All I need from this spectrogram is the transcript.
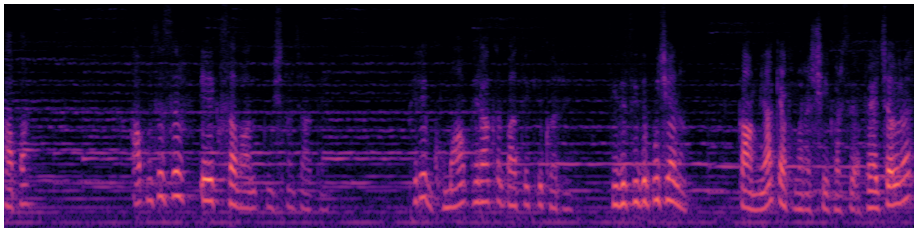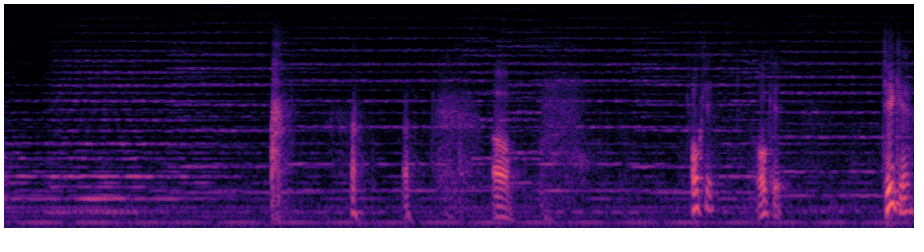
पापा आप मुझसे सिर्फ़ एक सवाल पूछना चाहते हैं। फिर घुमा फिरा कर बातें क्यों कर रहे हैं? सीधे सीधे पूछे ना। कामया क्या तुम्हारा शेखर से अफेयर चल रहा है? ओके ओके। ठीक है।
